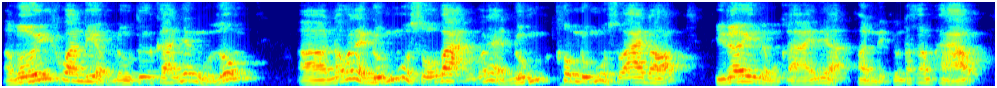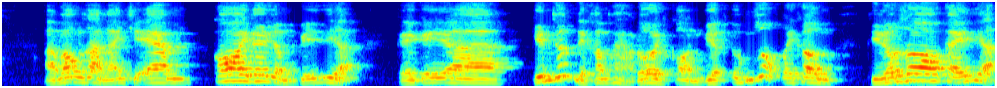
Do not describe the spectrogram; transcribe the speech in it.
à, với quan điểm đầu tư cá nhân của Dũng à, nó có thể đúng một số bạn có thể đúng không đúng một số ai đó. Thì đây là một cái gì ạ? Phần để chúng ta tham khảo. À, mong rằng anh chị em coi đây là một cái gì ạ? Cái cái uh, kiến thức để tham khảo thôi. Còn việc ứng dụng hay không thì nó do cái gì ạ?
